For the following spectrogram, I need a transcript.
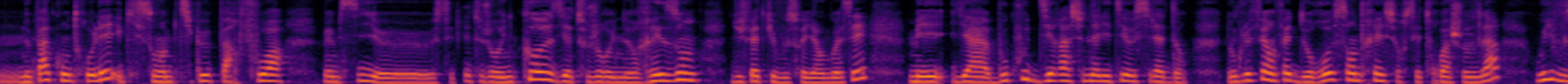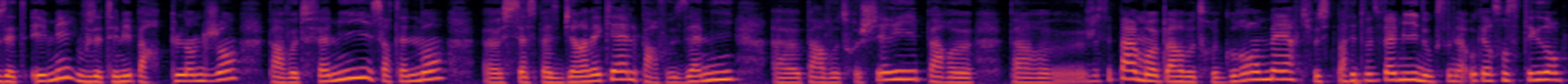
ne pas contrôler et qui sont un petit peu parfois, même si euh, y a toujours une cause, il y a toujours une raison du fait que vous soyez angoissé, mais il y a beaucoup d'irrationalité aussi là-dedans. Donc le fait en fait de recentrer sur ces trois choses-là, oui, vous êtes aimé, vous êtes aimé par plein de gens, par votre famille certainement, euh, si ça se passe bien avec elle, par vos amis, euh, par votre chérie par, euh, par euh, je sais pas moi, par votre grand-mère qui fait aussi partie de votre famille, donc ça n'a aucun sens cet exemple,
